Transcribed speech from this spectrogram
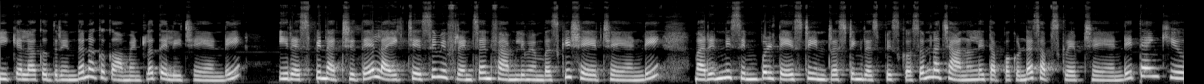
మీకు ఎలా కుదిరిందో నాకు కామెంట్లో తెలియచేయండి. ఈ రెసిపీ నచ్చితే లైక్ చేసి మీ ఫ్రెండ్స్ అండ్ ఫ్యామిలీ మెంబర్స్కి షేర్ చేయండి. మరిన్ని సింపుల్ టేస్టీ ఇంట్రెస్టింగ్ రెసిపీస్ కోసం నా ఛానల్ని తప్పకుండా సబ్స్క్రైబ్ చేయండి. Thank you.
